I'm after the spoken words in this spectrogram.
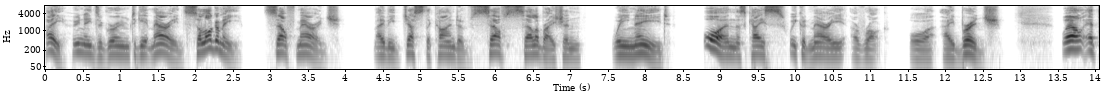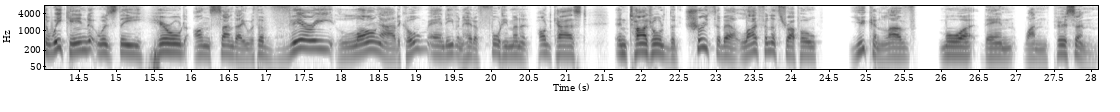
hey, who needs a groom to get married? Sologamy, self marriage, maybe just the kind of self celebration we need. Or in this case, we could marry a rock or a bridge. Well, at the weekend, it was the Herald on Sunday with a very long article and even had a 40 minute podcast entitled The Truth About Life in a Throuple You Can Love More Than One Person.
